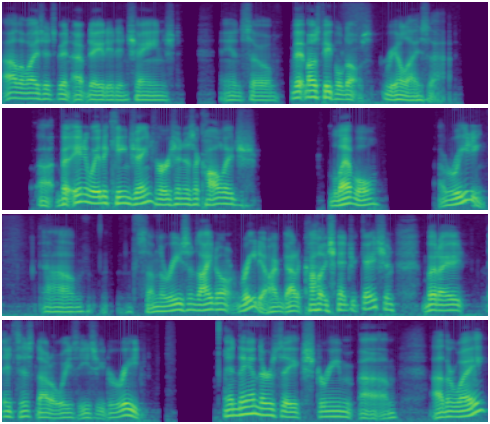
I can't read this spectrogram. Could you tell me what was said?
Otherwise, it's been updated and changed and so, but most people don't realize that. Uh, but anyway, the King James Version is a college level uh, reading. Um, some of the reasons I don't read it, I've got a college education, but I it's just not always easy to read. And then there's the extreme um, other way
